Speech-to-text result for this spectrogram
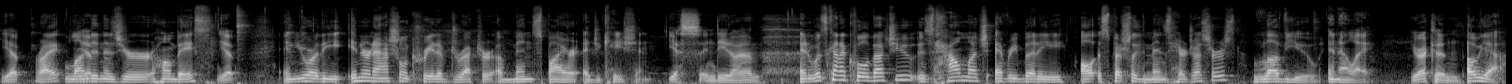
Yep. Right? London Yep. is your home base. Yep. And you are the International Creative Director of Menspire Education. Yes, indeed, I am. And what's kind of cool about you is how much everybody, all, especially the men's hairdressers, love you in LA. You reckon? Oh, yeah.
